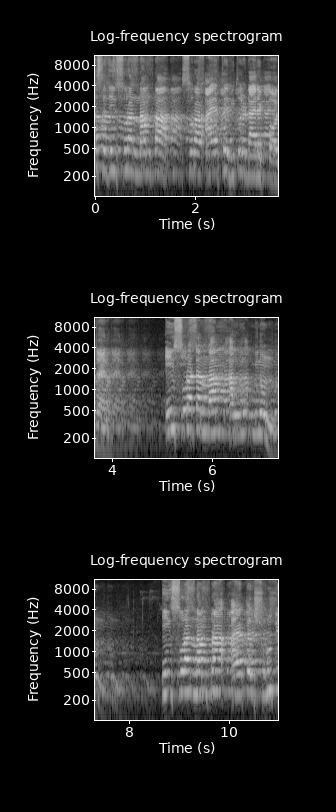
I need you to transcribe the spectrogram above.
আছে যে সূরার নামটা সূরার আয়াতের ভিতরে ডাইরেক্ট পাওয়া যায় না। এই সূরাটার নাম আল মুমিনুন এই সূরার নামটা আয়াতের শুরুতে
